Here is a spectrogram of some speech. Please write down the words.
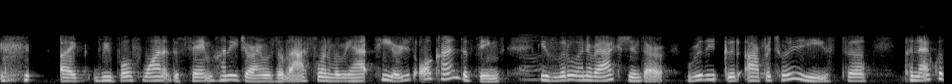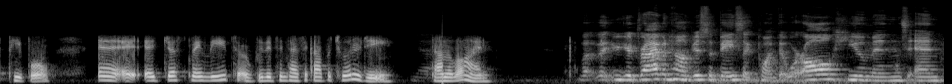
like, we both wanted the same honey jar and it was the last one when we had tea or just all kinds of things. Uh-huh. These little interactions are really good opportunities to connect with people. And it, it just may lead to a really fantastic opportunity yeah. down the line but you're driving home just a basic point that we're all humans and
